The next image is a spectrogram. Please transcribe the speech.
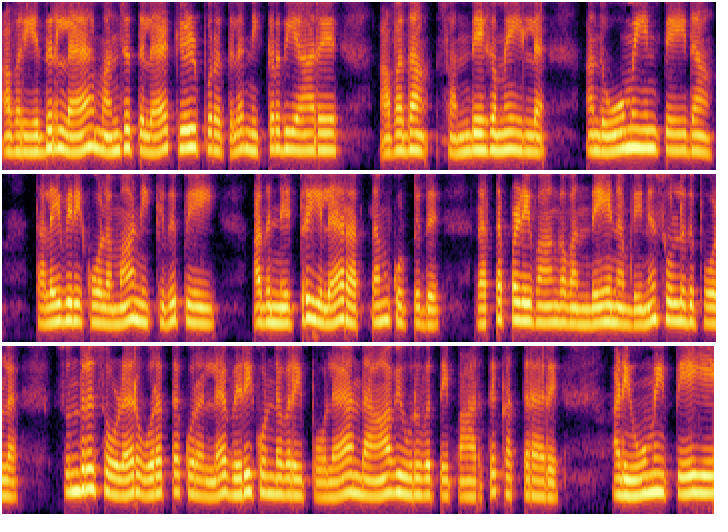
அவர் எதிரில் மஞ்சத்தில் கீழ்ப்புறத்தில் நிற்கிறது யாரு? அவ தான் சந்தேகமே இல்லை. அந்த ஊமையின் பேய் தான் தலைவிரி கோலமாக நிற்குது பேய். அது நெற்றியில் ரத்தம் கொட்டுது. ரத்தப்பழி வாங்க வந்தேன் அப்படின்னு சொல்லுது போல. சுந்தர சோழர் உரத்த குரல்ல வெறி கொண்டவரை போல அந்த ஆவி உருவத்தை பார்த்து கத்துறாரு. அடி ஊமை பேயே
